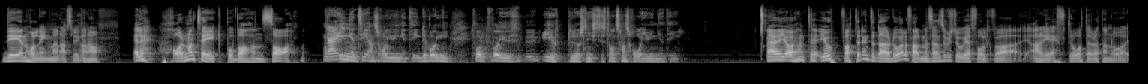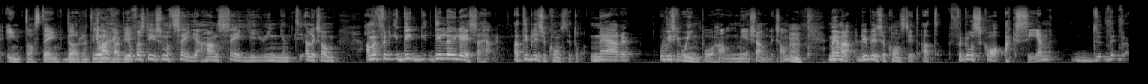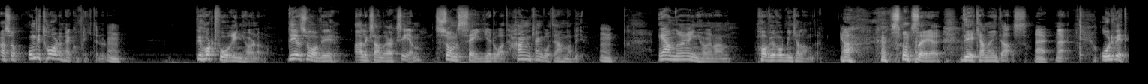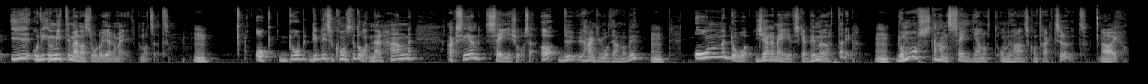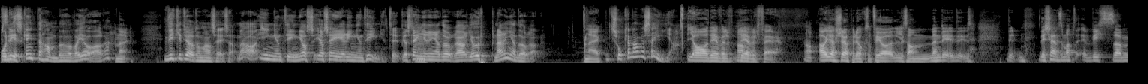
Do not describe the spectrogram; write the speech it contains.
Det är en hållning man absolut kan ha. Eller har du någon take på vad han sa? Nej, ingenting. Han sa ju ingenting. Det var ju, folk var ju i upplösningstillstånd, så han sa ju ingenting. Nej, jag, inte, jag uppfattade det inte där och då i alla fall, men sen så förstod jag att folk var arga efteråt över att han då inte har stängt dörren till Jo, Hammarby. jo, fast det är ju som att säga, han säger ju ingenting. Liksom, ja, men för det, det löjliga är så här, att det blir så konstigt då. När, och vi ska gå in på han mer känd liksom. Mm. Men jag menar, det blir så konstigt att, för då ska Axén, du- alltså om vi tar den här konflikten nu då. Mm. Vi har två ringhörnor. Dels har vi Alexander Axén som säger då att han kan gå till Hammarby. Mm. I andra ringhörnan har vi Robin Kalander. Ja. Som säger, det kan han inte alls. Nej. Nej. Och du vet, i, och, det, och mitt emellan står då Jeremejeff på något sätt. Mm. Och då, det blir så konstigt då när han, Axén säger så, så här, ja, du, han kan gå till Hammarby. Mm. Om då Jeremejeff ska bemöta det, Mm. då måste han säga något om hur hans kontrakt ser ut. Ja, Och det ska inte han behöva göra. Nej. Vilket gör att om han säger så här, ja, ingenting, jag, jag säger ingenting, typ. Jag stänger Mm. inga dörrar, jag öppnar inga dörrar. Nej. Så kan han väl säga. Ja, det är väl, det Ja. är väl fair. Ja. Ja. jag köper det också, för jag liksom, men det, det, det, det känns som att vissa,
